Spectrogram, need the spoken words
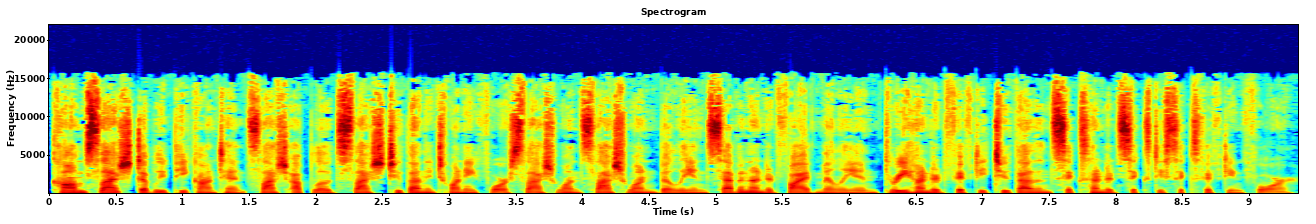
com slash WP content slash upload slash 2024 slash 1 slash 1 billion 705 million 352,666 15 4.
